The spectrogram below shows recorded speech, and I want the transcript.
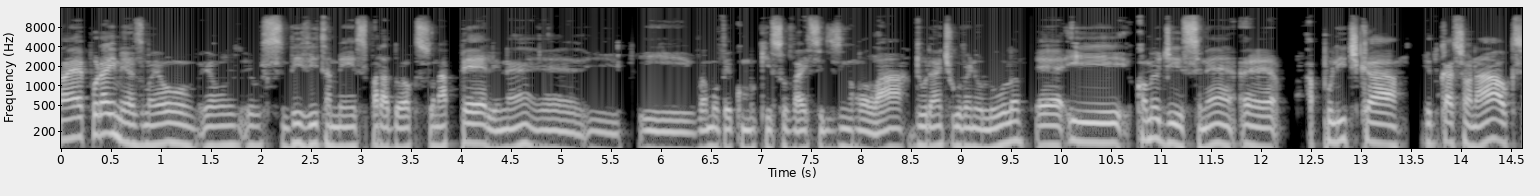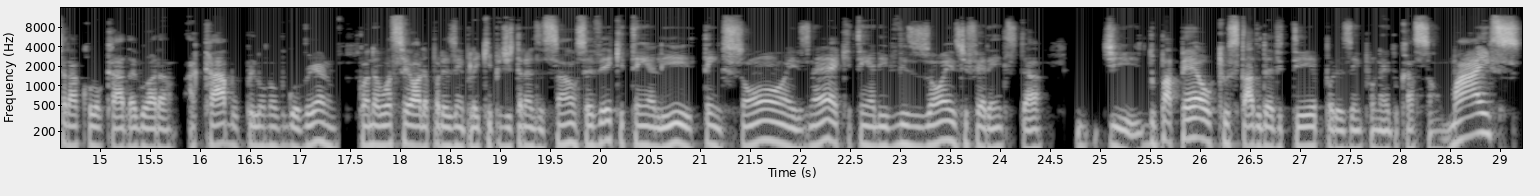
Não, é por aí mesmo. Eu, eu, eu vivi também esse paradoxo na pele, né? É, e, e, vamos ver como que isso vai se desenrolar durante o governo Lula. É, e como eu disse, né? É, a política educacional que será colocada agora a cabo pelo novo governo, quando você olha, por exemplo, a equipe de transição, você vê que tem ali tensões, né, que tem ali visões diferentes da, de, do papel que o Estado deve ter, por exemplo, na educação. Mas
